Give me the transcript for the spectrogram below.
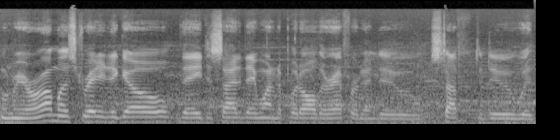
when we were almost ready to go, they decided they wanted to put all their effort into stuff to do with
